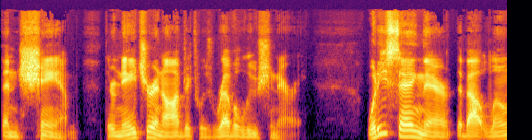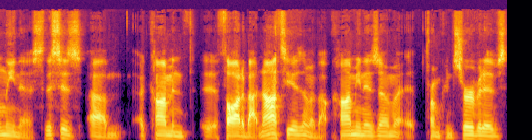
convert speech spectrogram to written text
than sham. Their nature and object was revolutionary. What he's saying there about loneliness, this is um, a common uh, thought about Nazism, about communism uh, from conservatives.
